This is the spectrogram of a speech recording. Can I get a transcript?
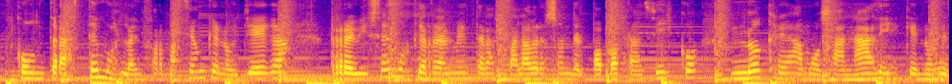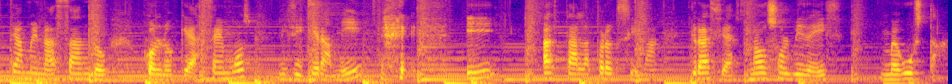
contrastemos la información que nos llega, revisemos que realmente las palabras son del Papa Francisco, no creamos a nadie que nos esté amenazando con lo que hacemos, ni siquiera a mí, y hasta la próxima. Gracias, no os olvidéis, me gusta.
